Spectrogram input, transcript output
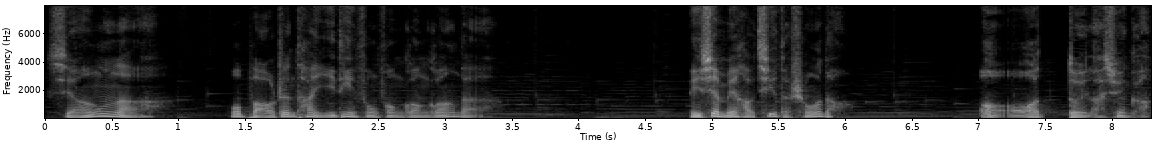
行了，我保证他一定风风光光的。李现没好气的说道：“哦哦，对了，炫哥，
